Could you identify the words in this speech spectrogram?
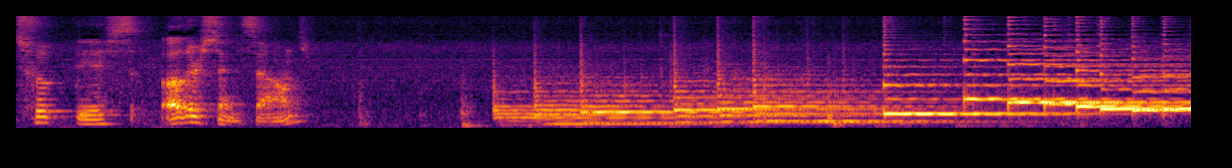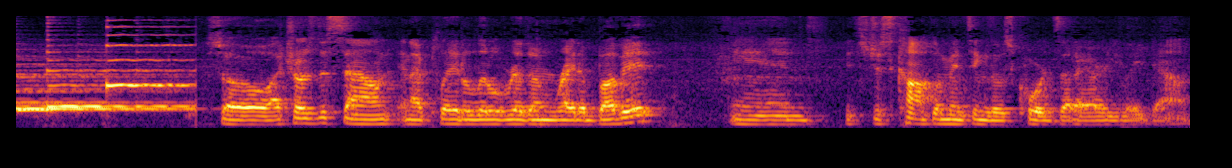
took this other synth sound. So I chose the sound and I played a little rhythm right above it and it's just complementing those chords that I already laid down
